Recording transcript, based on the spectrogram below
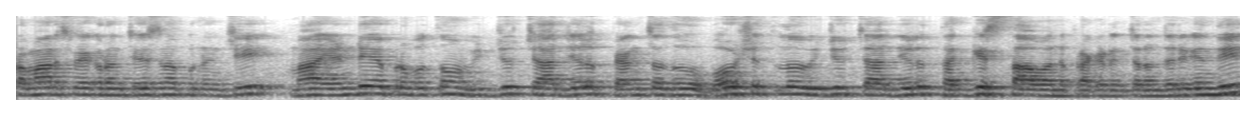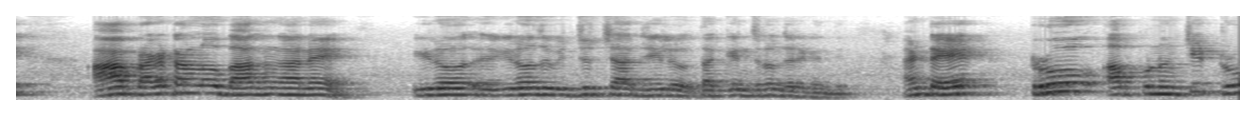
ప్రమాణ స్వీకారం చేసినప్పటి నుంచి మా ఎన్డీఏ ప్రభుత్వం విద్యుత్ ఛార్జీలు పెంచదు భవిష్యత్తులో విద్యుత్ ఛార్జీలు తగ్గిస్తామని ప్రకటించడం జరిగింది. ఆ ప్రకటనలో భాగంగానే ఈరోజు ఈరోజు విద్యుత్ ఛార్జీలు తగ్గించడం జరిగింది. అంటే ట్రూ అప్ నుంచి ట్రూ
